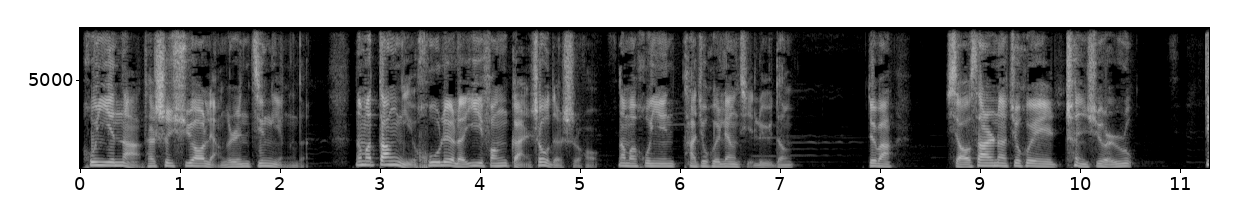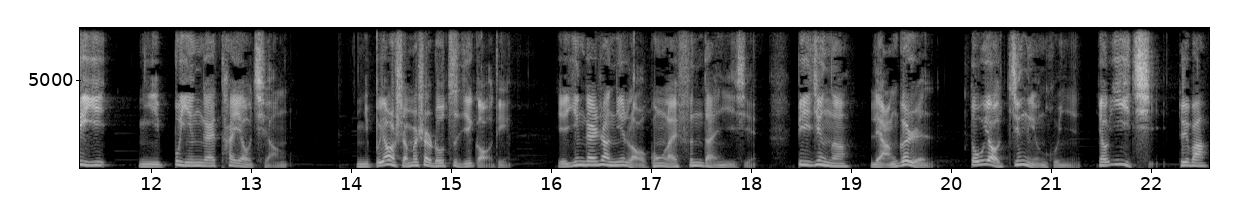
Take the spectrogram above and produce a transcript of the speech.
婚姻呐，它是需要两个人经营的。那么，当你忽略了一方感受的时候，那么婚姻它就会亮起绿灯，对吧？小三儿呢就会趁虚而入。第一，你不应该太要强，你不要什么事儿都自己搞定，也应该让你老公来分担一些。毕竟呢，两个人都要经营婚姻，要一起，对吧？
